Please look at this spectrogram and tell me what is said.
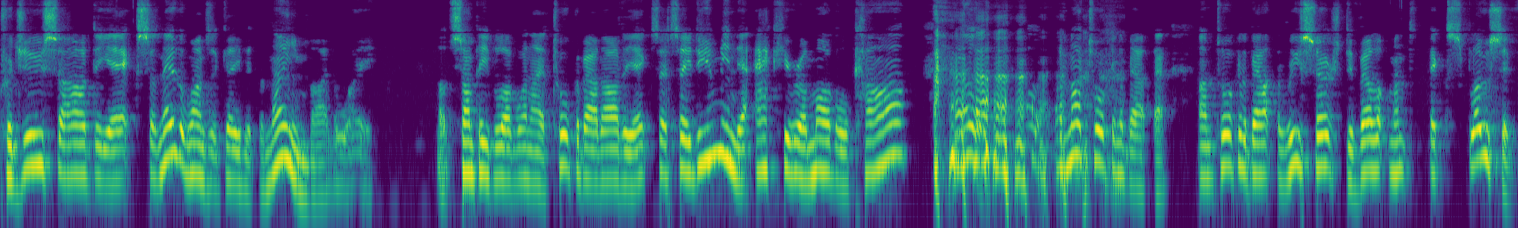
produce RDX, and they're the ones that gave it the name, by the way. Some people, when I talk about RDX, they say, Do you mean the Acura model car? No, no, I'm not talking about that. I'm talking about the research development explosive.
